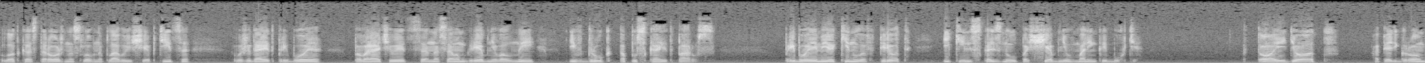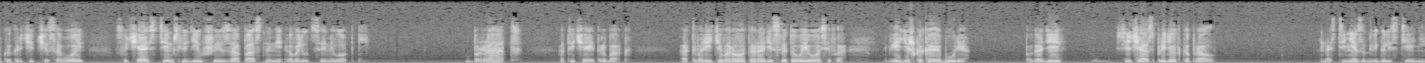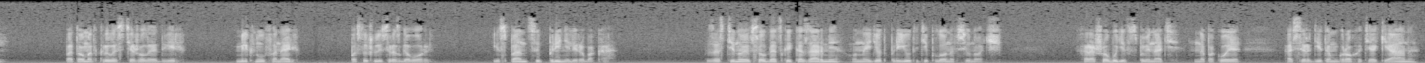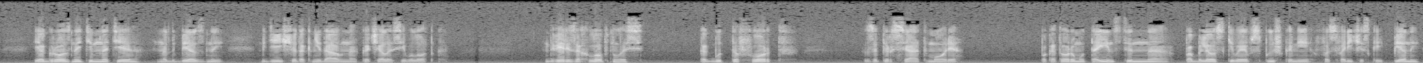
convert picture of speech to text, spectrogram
Лодка осторожно, словно плавающая птица, выжидает прибоя, поворачивается на самом гребне волны и вдруг опускает парус — Прибоем ее кинуло вперед, и киль скользнул по щебню в маленькой бухте. «Кто идет?» — опять громко кричит часовой, с участием следивший за опасными эволюциями лодки. «Брат!» — отвечает рыбак. «Отворите ворота ради святого Иосифа! Видишь, какая буря!» «Погоди! Сейчас придет капрал!» На стене задвигались тени. Потом открылась тяжелая дверь, мелькнул фонарь, послышались разговоры. Испанцы приняли рыбака. За стеной в солдатской казарме он найдет приют и тепло на всю ночь. Хорошо будет вспоминать на покое о сердитом грохоте океана и о грозной темноте над бездной, где еще так недавно качалась его лодка. Дверь захлопнулась, как будто форт заперся от моря, по которому, таинственно поблескивая вспышками фосфорической пены,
